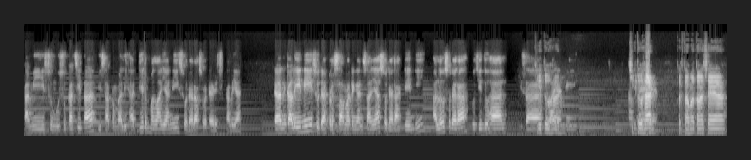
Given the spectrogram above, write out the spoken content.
Kami sungguh suka cita bisa kembali hadir melayani saudara-saudari sekalian. Dan kali ini sudah bersama dengan saya, Saudara Kenny. Halo Saudara, puji Tuhan bisa puji Tuhan. melayani. Puji Tuhan. Pertama-tama saya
